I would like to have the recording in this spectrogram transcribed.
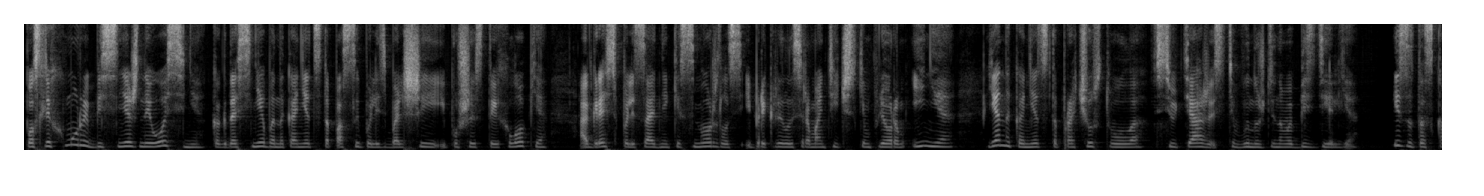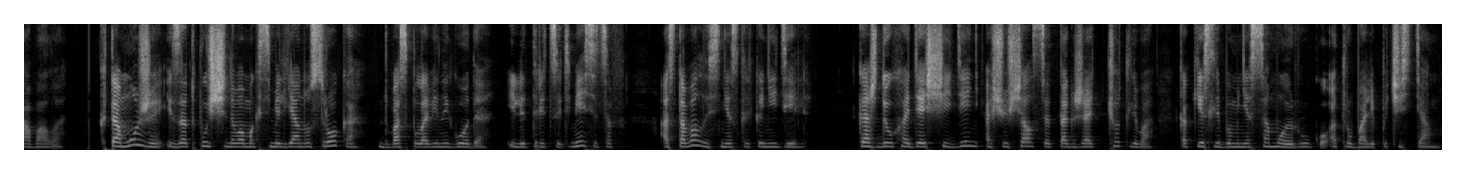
После хмурой бесснежной осени, когда с неба наконец-то посыпались большие и пушистые хлопья, а грязь в палисаднике смерзлась и прикрылась романтическим флером иния, я наконец-то прочувствовала всю тяжесть вынужденного безделья и затасковала. К тому же из отпущенного Максимилиану срока, два с половиной года или 30 месяцев, оставалось несколько недель. Каждый уходящий день ощущался так же отчетливо, как если бы мне самой руку отрубали по частям.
